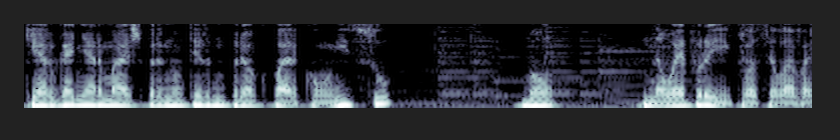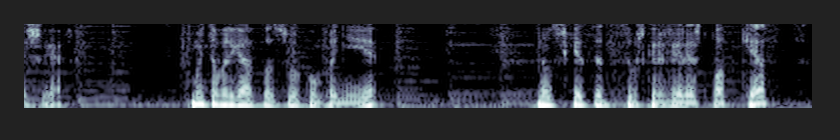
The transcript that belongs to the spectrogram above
quero ganhar mais para não ter de me preocupar com isso, bom, não é por aí que você lá vai chegar. Muito obrigado pela sua companhia. Não se esqueça de subscrever este podcast.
